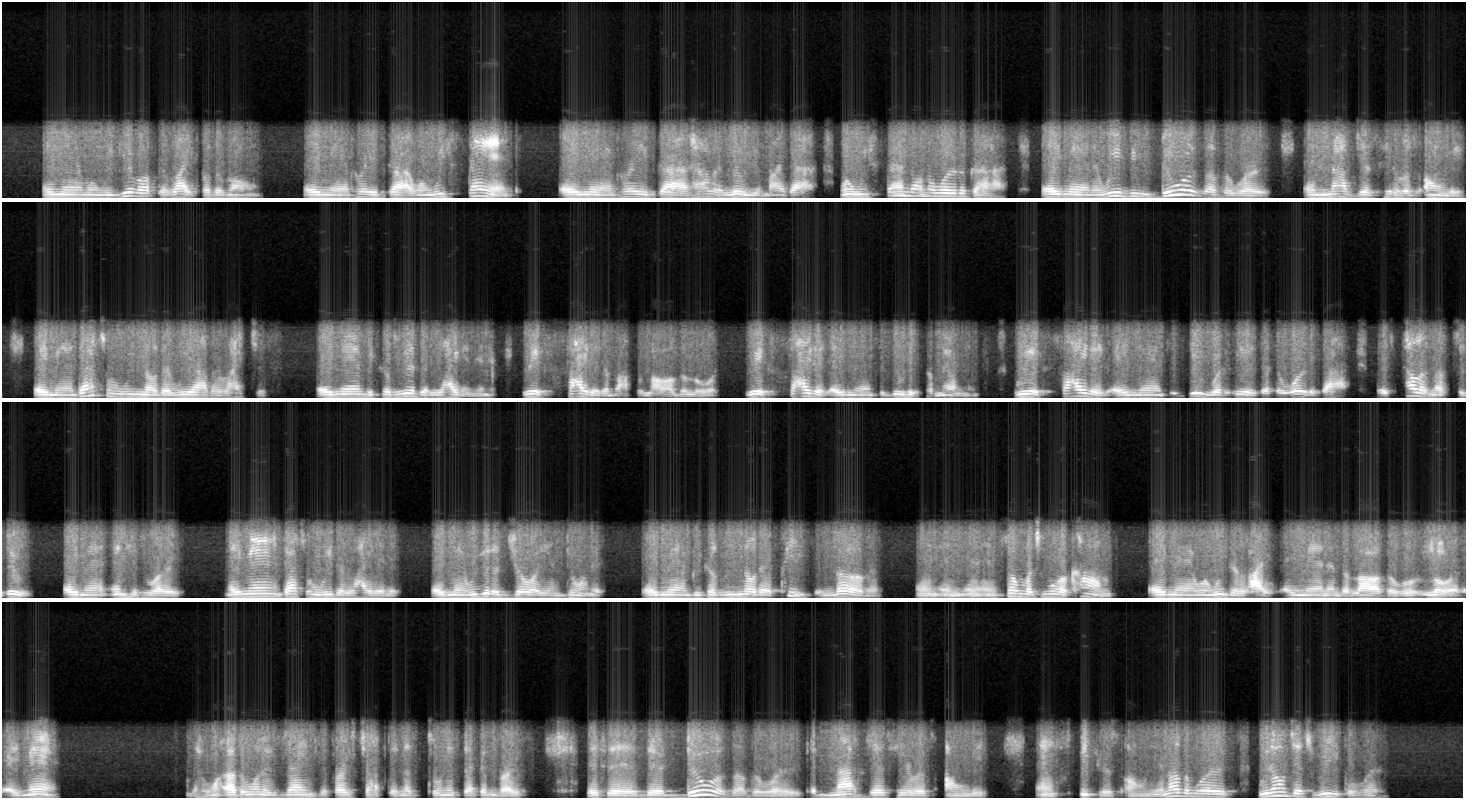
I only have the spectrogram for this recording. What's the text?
Amen. When we give up the right for the wrong. Amen. Praise God. When we stand. Amen. Praise God. Hallelujah, my God. When we stand on the word of God. Amen. And we be doers of the word and not just hearers only. Amen. That's when we know that we are the righteous. Amen. Because we're delighting in it. We're excited about the law of the Lord. We're excited, amen, to do his commandments. We're excited, amen, to do what it is that the word of God is telling us to do, amen, in his word. Amen. That's when we delight in it. Amen. We get a joy in doing it. Amen. Because we know that peace and love and, and, and, and so much more comes. Amen. When we delight, amen, in the law of the Lord. Amen. The one, other one is James, the first chapter, the 22nd verse. It says, They're doers of the word, and not just hearers only and speakers only. In other words, we don't just read the word.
